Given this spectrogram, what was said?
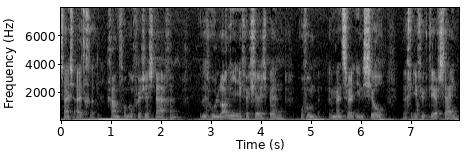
zijn ze uitgegaan van ongeveer 6 dagen. Dus hoe lang je infectieus bent, hoeveel mensen er initieel geïnfecteerd zijn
